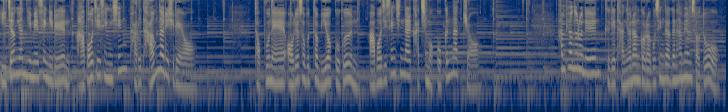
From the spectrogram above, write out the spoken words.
이정현님의 생일은 아버지 생신 바로 다음 날이시래요. 덕분에 어려서부터 미역국은 아버지 생신날 같이 먹고 끝났죠. 한편으로는 그게 당연한 거라고 생각은 하면서도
